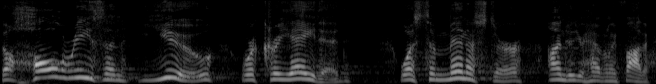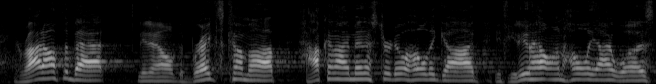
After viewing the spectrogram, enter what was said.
The whole reason you were created was to minister unto your Heavenly Father. And right off the bat, you know, the brakes come up. How can I minister to a holy God? If you knew how unholy I was,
